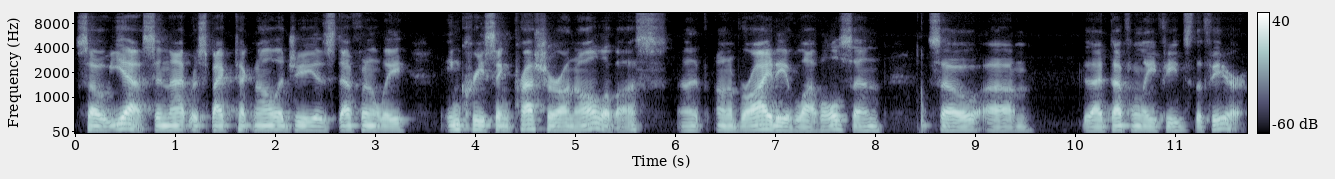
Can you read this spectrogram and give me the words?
So, yes, in that respect, technology is definitely increasing pressure on all of us uh, on a variety of levels. And so um, that definitely feeds the fear.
